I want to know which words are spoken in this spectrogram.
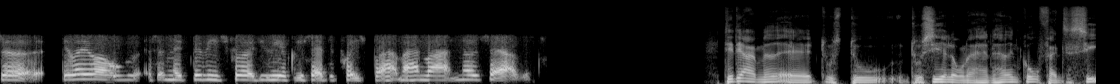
Så det var jo sådan et bevis på, at de virkelig satte pris på ham, og han var noget særligt. Det der med, øh, du, du, du siger, Lone, at han havde en god fantasi.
